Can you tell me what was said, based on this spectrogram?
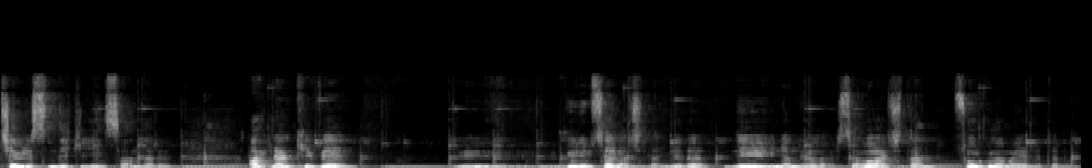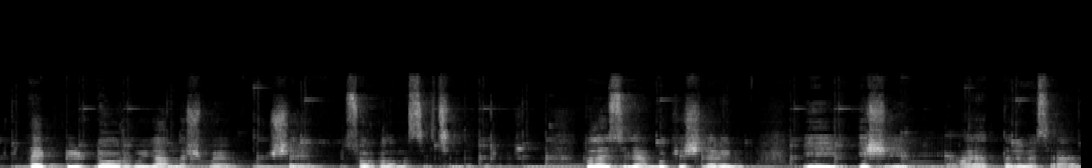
çevresindeki insanları ahlaki ve bilimsel açıdan ya da neye inanıyorlarsa o açıdan sorgulamaya neden olur. Hep bir doğru mu yanlış mı şey sorgulaması içindedirler. Dolayısıyla bu kişilerin iş hayatları mesela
